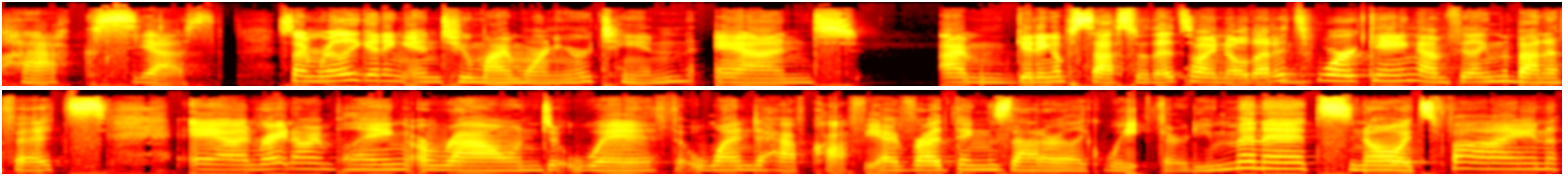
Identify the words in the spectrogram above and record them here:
hacks. Yes. So I'm really getting into my morning routine and I'm getting obsessed with it. So I know that it's mm-hmm. working. I'm feeling the benefits. And right now I'm playing around with when to have coffee. I've read things that are like, wait 30 minutes. No, it's fine.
